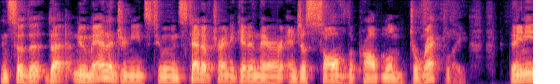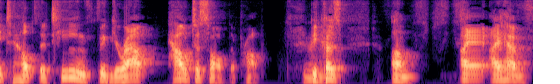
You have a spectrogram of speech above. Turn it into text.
And so the, that new manager needs to, instead of trying to get in there and just solve the problem directly, they need to help the team figure out how to solve the problem. Mm-hmm. Because um, I, I have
